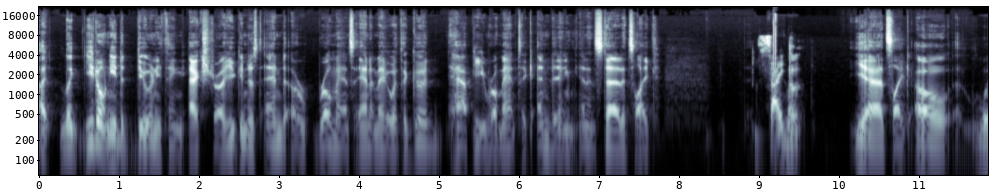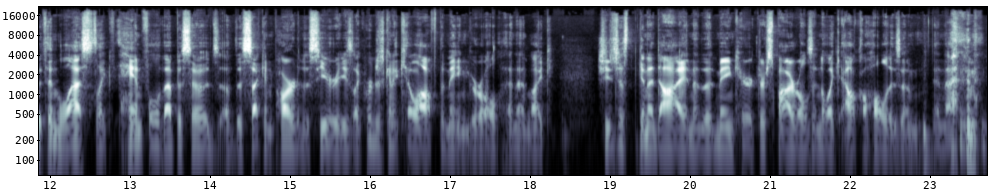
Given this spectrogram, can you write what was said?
I like you don't need to do anything extra. You can just end a romance anime with a good, happy, romantic ending, and instead it's like Psych. no, yeah, it's like oh, within the last like handful of episodes of the second part of the series, like we're just gonna kill off the main girl, and then like she's just gonna die, and then the main character spirals into like alcoholism, and then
